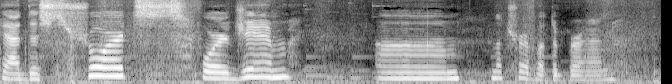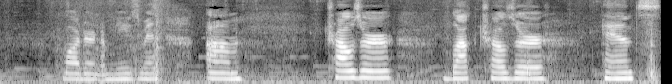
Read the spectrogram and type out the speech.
She had the shorts for gym. Um not sure about the brand. Modern amusement. Um trouser black trouser pants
